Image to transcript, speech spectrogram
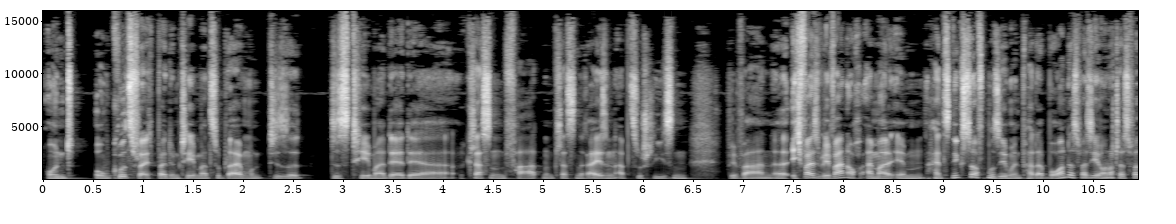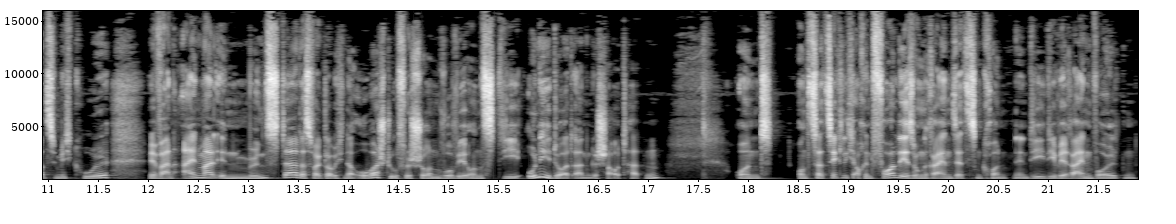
Und um kurz vielleicht bei dem Thema zu bleiben und diese das Thema der der Klassenfahrten und Klassenreisen abzuschließen. Wir waren, äh, ich weiß, wir waren auch einmal im Heinz-Nixdorf-Museum in Paderborn, das weiß ich auch noch, das war ziemlich cool. Wir waren einmal in Münster, das war glaube ich in der Oberstufe schon, wo wir uns die Uni dort angeschaut hatten und uns tatsächlich auch in Vorlesungen reinsetzen konnten, in die, die wir rein wollten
